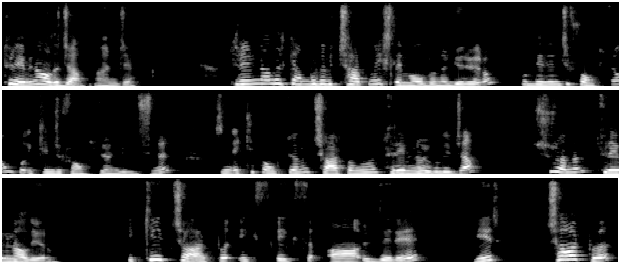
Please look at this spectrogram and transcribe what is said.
türevini alacağım önce. Türevini alırken burada bir çarpma işlemi olduğunu görüyorum. Bu birinci fonksiyon, bu ikinci fonksiyon gibi düşünün. Şimdi iki fonksiyonun çarpımının türevini uygulayacağım. Şuranın türevini alıyorum. 2 çarpı x eksi a üzeri 1 çarpı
